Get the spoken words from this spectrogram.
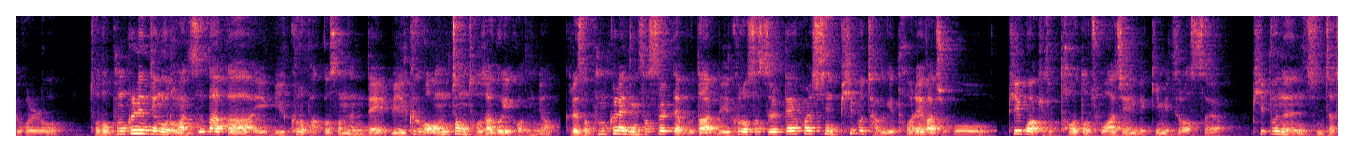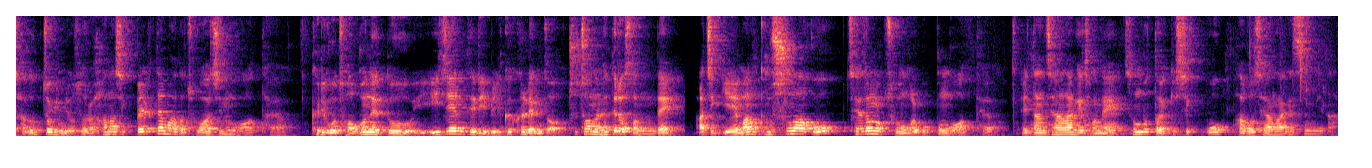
이걸로. 저도 폼클렌징으로만 쓰다가 이 밀크로 바꿨었는데 밀크가 엄청 저자극이거든요. 그래서 폼클렌징 썼을 때보다 밀크로 썼을 때 훨씬 피부 자극이 덜해가지고 피부가 계속 더더 좋아지는 느낌이 들었어요 피부는 진짜 자극적인 요소를 하나씩 뺄 때마다 좋아지는 것 같아요. 그리고 저번에도 이 이지엔트리 밀크 클렌저 추천을 해드렸었는데 아직 얘만큼 순하고 세정력 좋은 걸 못 본 것 같아요. 일단 세안하기 전에 손부터 이렇게 씻고 바로 세안하겠습니다.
